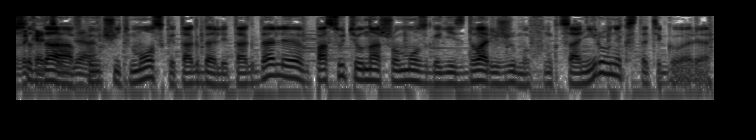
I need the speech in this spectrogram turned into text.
закатить, да, да, включить мозг и так далее, и так далее. По сути, у нашего мозга есть два режима функционирования, кстати говоря.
